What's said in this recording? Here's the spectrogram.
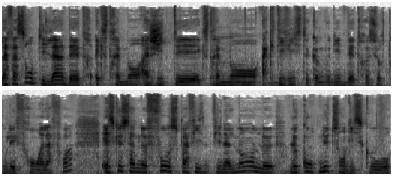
La façon qu'il a d'être extrêmement agité, extrêmement activiste, comme vous dites, d'être sur tous les fronts à la fois, est-ce que ça ne fausse pas finalement le, contenu de son discours?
